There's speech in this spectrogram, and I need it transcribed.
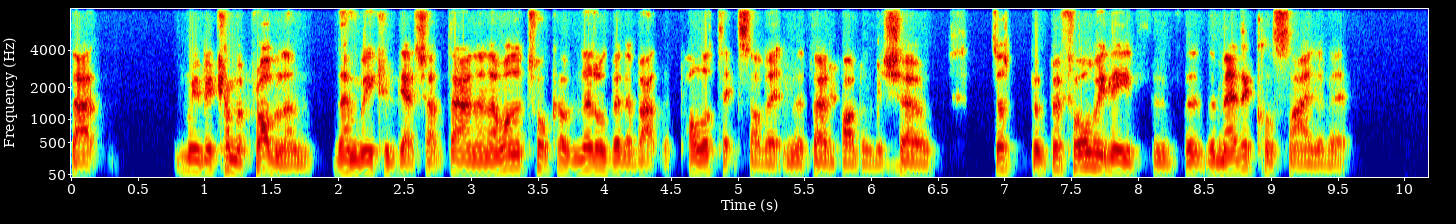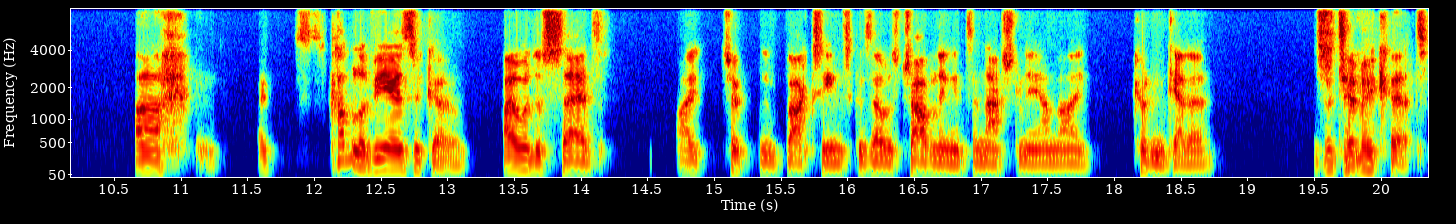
that we become a problem, then we could get shut down. And I want to talk a little bit about the politics of it in the third part of the show. Just but before we leave the, the, the medical side of it, uh, a couple of years ago, I would have said I took the vaccines because I was traveling internationally and I couldn't get a certificate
